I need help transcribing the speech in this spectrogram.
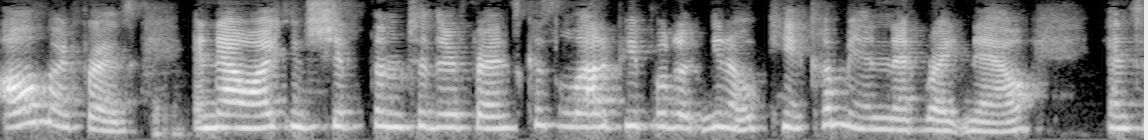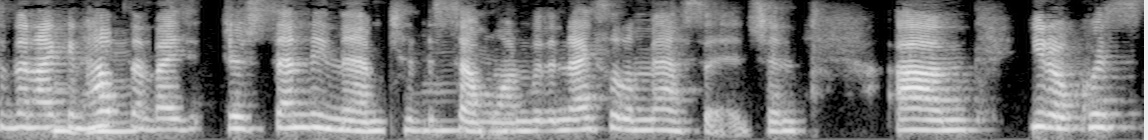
all my friends, and now I can ship them to their friends because a lot of people don't, you know, can't come in right now, and so then I can mm-hmm. help them by just sending them to the, mm-hmm. someone with a nice little message. And um, you know, of course,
